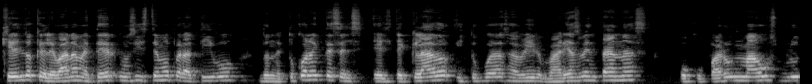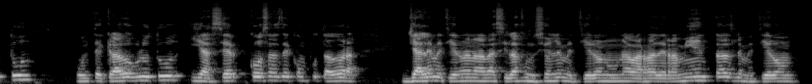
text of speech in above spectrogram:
¿Qué es lo que le van a meter? Un sistema operativo donde tú conectes el, el teclado y tú puedas abrir varias ventanas, ocupar un mouse Bluetooth, un teclado Bluetooth y hacer cosas de computadora. Ya le metieron ahora sí la función, le metieron una barra de herramientas, le metieron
